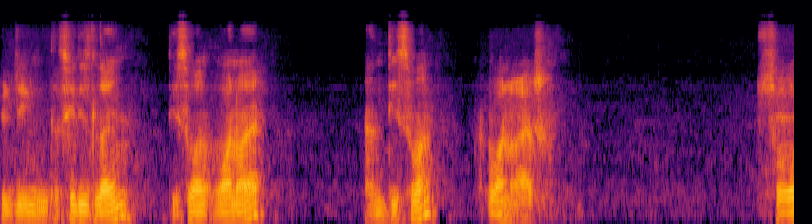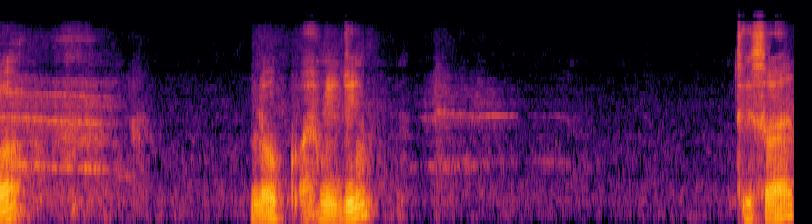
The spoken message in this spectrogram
using the series line this one one wire and this one one wire. So look I'm using this wire.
